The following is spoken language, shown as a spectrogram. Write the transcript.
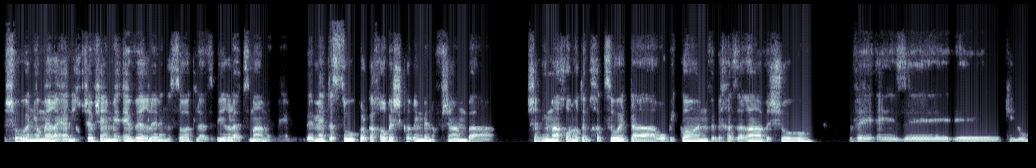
שוב, אני אומר, אני חושב שהם מעבר ללנסות להסביר לעצמם, הם, הם באמת עשו כל כך הרבה שקרים בנפשם בשנים האחרונות, הם חצו את הרוביקון ובחזרה ושוב, וזה אה, כאילו,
